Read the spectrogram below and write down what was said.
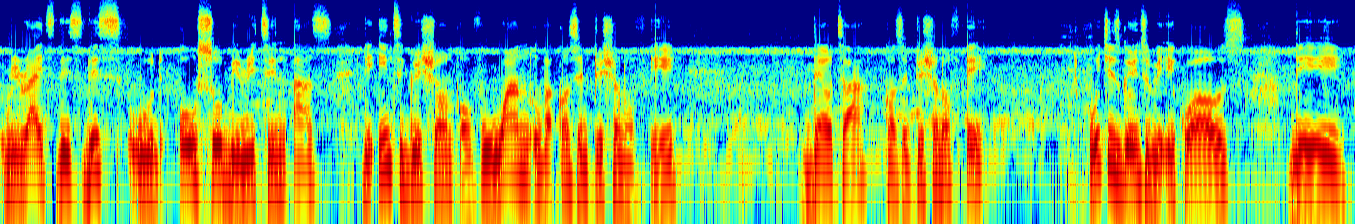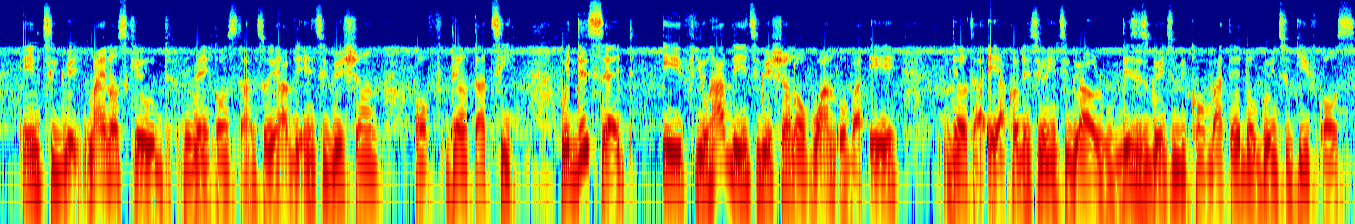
rewrite this this would also be written as the integration of 1 over concentration of a delta concentration of a which is going to be equals the integrate minus k would remain constant. So you have the integration of delta t. With this said if you have the integration of 1 over a delta a according to your integral rule this is going to be converted or going to give us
